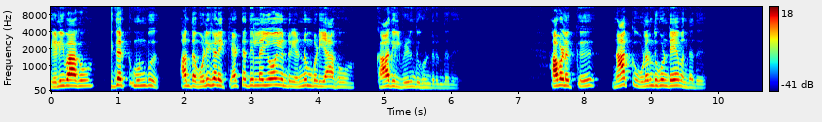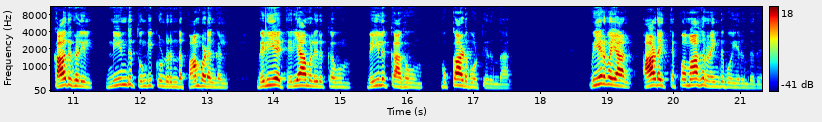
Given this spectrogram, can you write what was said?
தெளிவாகவும் இதற்கு முன்பு அந்த ஒளிகளை கேட்டதில்லையோ என்று எண்ணும்படியாகவும் காதில் விழுந்து கொண்டிருந்தது. அவளுக்கு நாக்கு உலர்ந்து கொண்டே வந்தது. காதுகளில் நீண்டு தொங்கிக் கொண்டிருந்த பாம்படங்கள் வெளியே தெரியாமல் இருக்கவும் வெயிலுக்காகவும் முக்காடு போட்டிருந்தாள். வியர்வையால் ஆடை தெப்பமாக நனைந்து போயிருந்தது.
